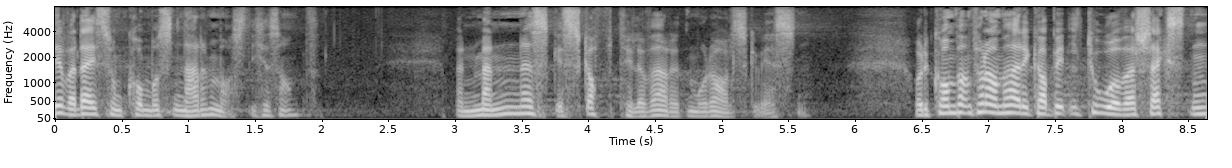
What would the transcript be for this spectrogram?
Det var de som kom oss nærmest. ikke sant? Men mennesket er skapt til å være et moralsk vesen. Og Det kom fram her i kapittel 2 vers 16.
